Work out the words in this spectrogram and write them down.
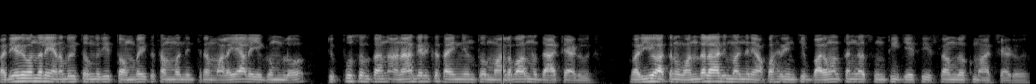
పదిహేడు వందల ఎనభై తొమ్మిది తొంభైకి సంబంధించిన మలయాళ యుగంలో టిప్పు సుల్తాన్ అనాగరిక సైన్యంతో మలబార్ను దాటాడు. మరియు అతను వందలాది మందిని అపహరించి బలవంతంగా సుంతి చేసి ఇస్లాంలోకి మార్చాడు.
